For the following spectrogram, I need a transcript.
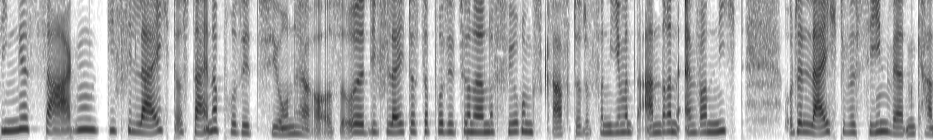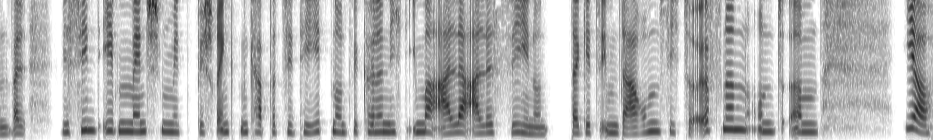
Dinge sagen, die vielleicht aus deiner Position heraus oder die vielleicht aus der Position einer Führungskraft oder von jemand anderen einfach nicht oder leicht übersehen werden kann, weil wir sind eben Menschen mit beschränkten Kapazitäten und wir können nicht immer alle alles sehen. Und da geht es eben darum, sich zu öffnen und ähm, ja,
